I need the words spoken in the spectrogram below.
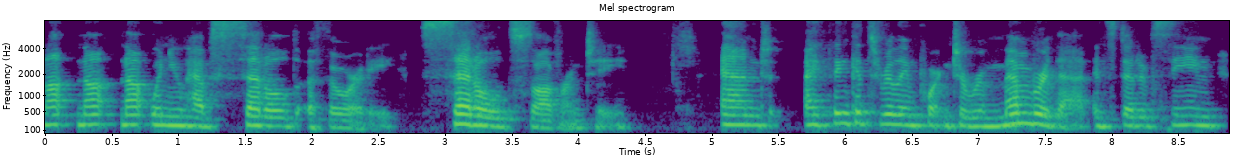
not, not, not when you have settled authority, settled sovereignty. And I think it's really important to remember that instead of seeing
